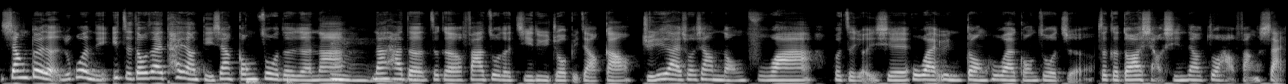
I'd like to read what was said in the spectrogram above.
相对的，如果你一直都在太阳底下工作的人啊，嗯、那他的这个发作的几率就比较高。举例来说，像农夫啊，或者有一些户外运动、户外工作者，这个都要小心，要做好防晒。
